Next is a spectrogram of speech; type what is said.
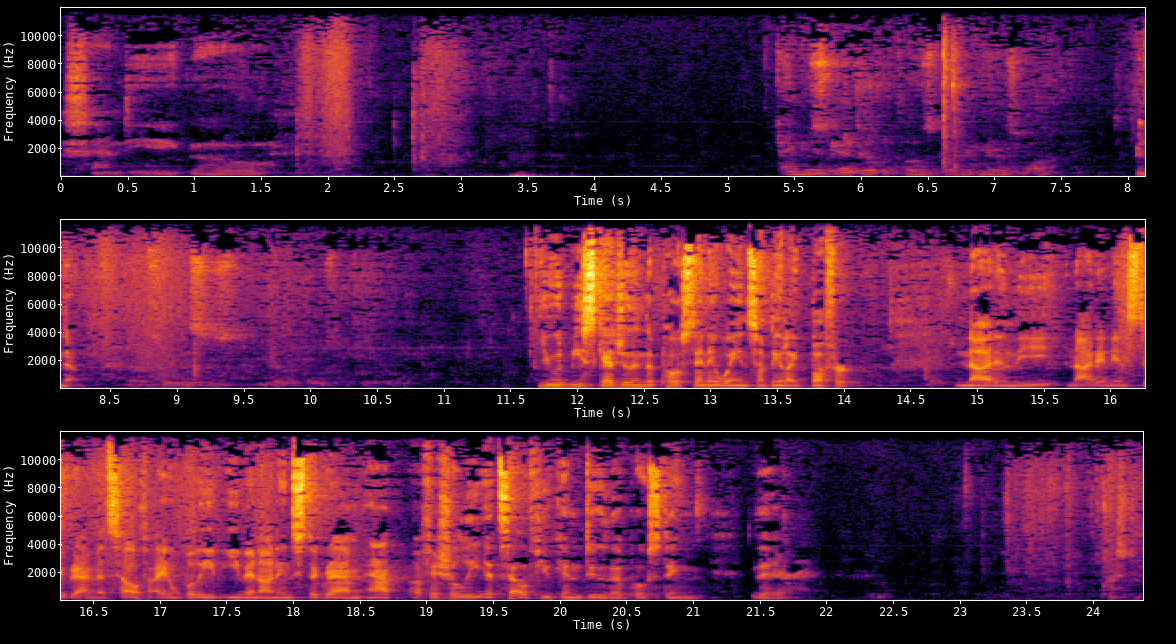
San Diego. Can you schedule the post over here as well? No. No, so this is, you have a post. You would be scheduling the post anyway in something like Buffer, not in the not in Instagram itself. I don't believe even on Instagram app officially itself you can do the posting there. Question.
